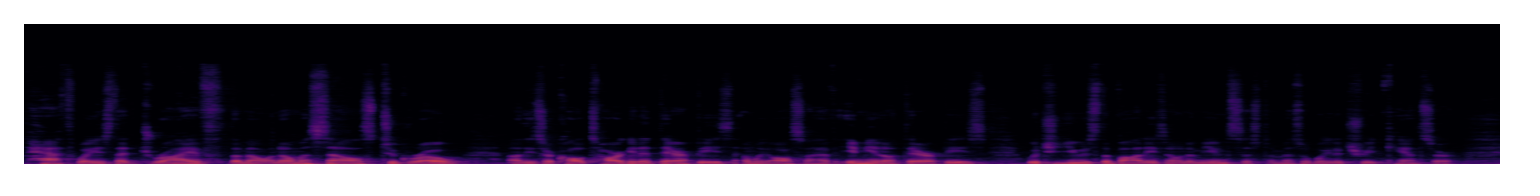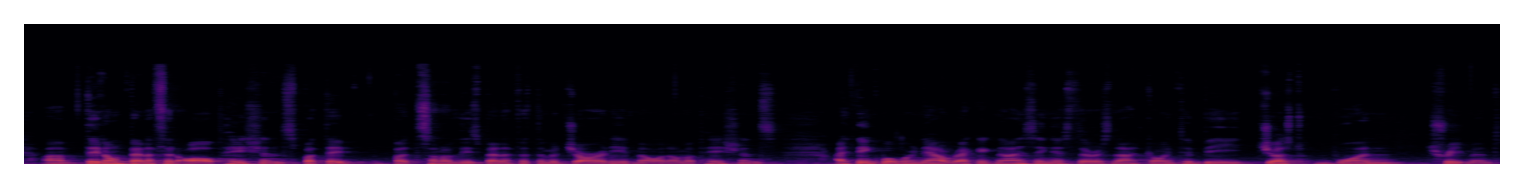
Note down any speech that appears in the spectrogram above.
pathways that drive the melanoma cells to grow. Uh, these are called targeted therapies, and we also have immunotherapies, which use the body's own immune system as a way to treat cancer. Um, they don't benefit all patients, but, they, but some of these benefit the majority of melanoma patients. I think what we're now recognizing is there is not going to be just one treatment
